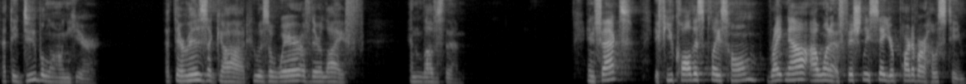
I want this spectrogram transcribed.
that they do belong here, that there is a God who is aware of their life and loves them. In fact, if you call this place home, right now, I want to officially say you're part of our host team.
